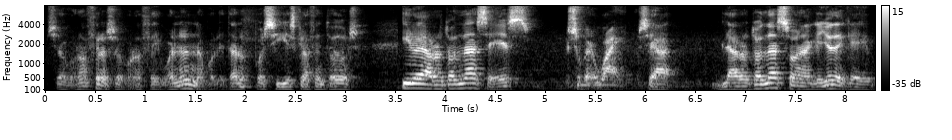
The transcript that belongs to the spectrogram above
¿se lo conoce o no se lo conoce? Igual no es napoletano, pues sí, es que lo hacen todos. Y lo de las rotondas es súper guay, o sea, las rotondas son aquello de que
